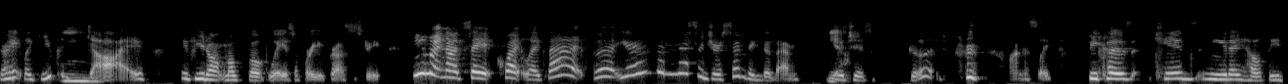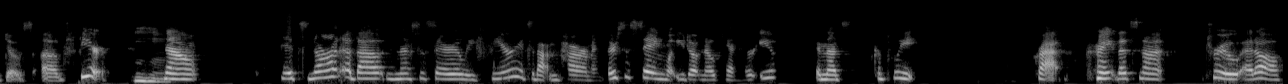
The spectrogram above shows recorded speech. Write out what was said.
right like you could mm. die if you don't look both ways before you cross the street you might not say it quite like that but here's a message you're sending to them yeah. which is good honestly because kids need a healthy dose of fear mm-hmm. now it's not about necessarily fear it's about empowerment there's a saying what you don't know can't hurt you and that's complete crap right that's not true at all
